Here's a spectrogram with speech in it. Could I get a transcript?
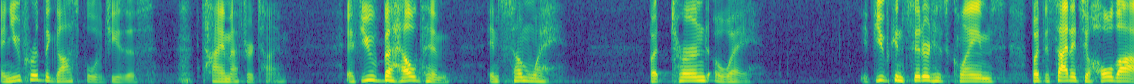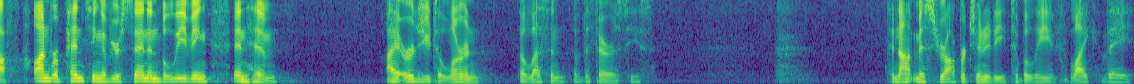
and you've heard the gospel of Jesus time after time, if you've beheld him in some way but turned away, if you've considered his claims but decided to hold off on repenting of your sin and believing in him, I urge you to learn the lesson of the Pharisees. To not miss your opportunity to believe like they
